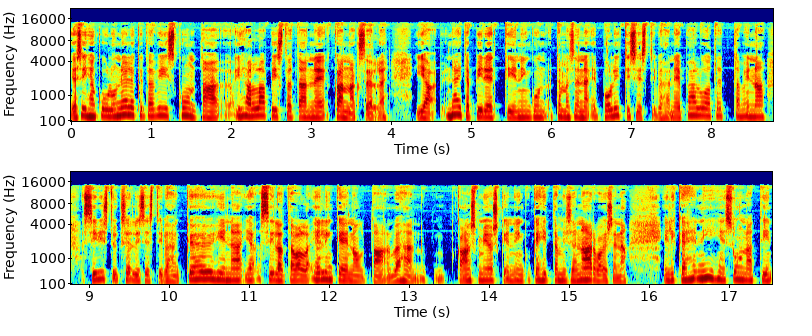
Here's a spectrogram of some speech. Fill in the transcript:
ja siihen kuuluu 45 kuntaa ihan Lapista tänne Kannakselle ja näitä pidettiin niin kuin tämmöisenä poliittisesti vähän epäluotettavina, sivistyksellisesti vähän köyhinä ja sillä tavalla elinkeinoltaan vähän kans myöskin niin kuin kehittämisen arvoisena. Eli niihin suunnattiin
